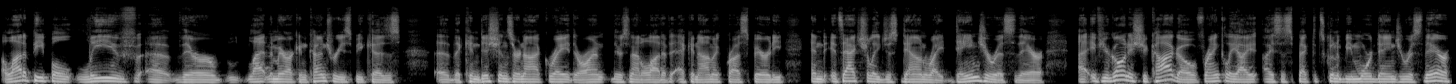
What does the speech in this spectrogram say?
a lot of people leave uh, their Latin American countries because uh, the conditions are not great. There aren't. There's not a lot of economic prosperity, and it's actually just downright dangerous there. Uh, if you're going to Chicago, frankly, I, I suspect it's going to be more dangerous there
